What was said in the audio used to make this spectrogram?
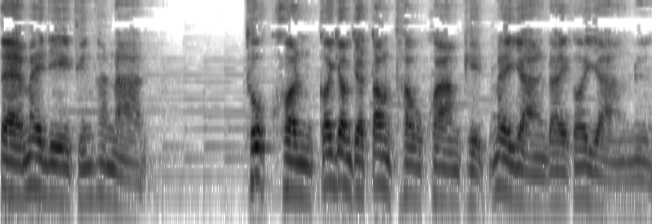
แต่ไม่ดีถึงขนาด ทุกคนก็ย่อมจะต้องทำความผิดไม่อย่างใดก็อย่างหนึ่ง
